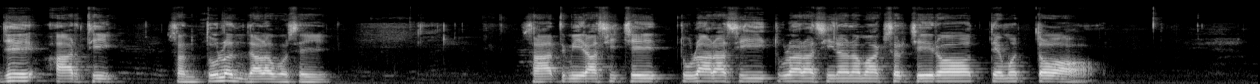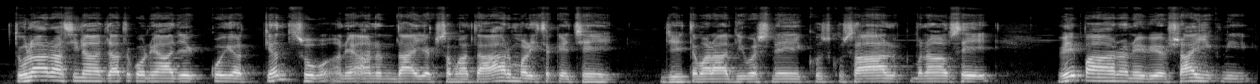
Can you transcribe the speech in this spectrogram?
જે આર્થિક સંતુલન જાળવશે. સાતમી રાશિ છે તુલા રાશિ. તુલા રાશિના નામાક્ષર છે ર તેમજ ત. તુલા રાશિના જાતકોને આજે કોઈ અત્યંત શુભ અને આનંદદાયક સમાચાર મળી શકે છે, જે તમારા દિવસને ખુશખુશાલ બનાવશે. વેપાર અને વ્યવસાયિકની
